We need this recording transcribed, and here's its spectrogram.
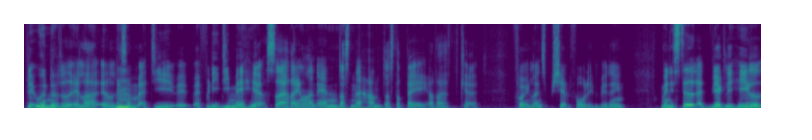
bliver udnyttet, eller, eller ligesom, mm. at, de, øh, at fordi de er med her, så er der en eller anden, der sådan er ham, der står bag, og der kan få en eller anden speciel fordel ved det. Ikke? Men i stedet, at virkelig hele,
